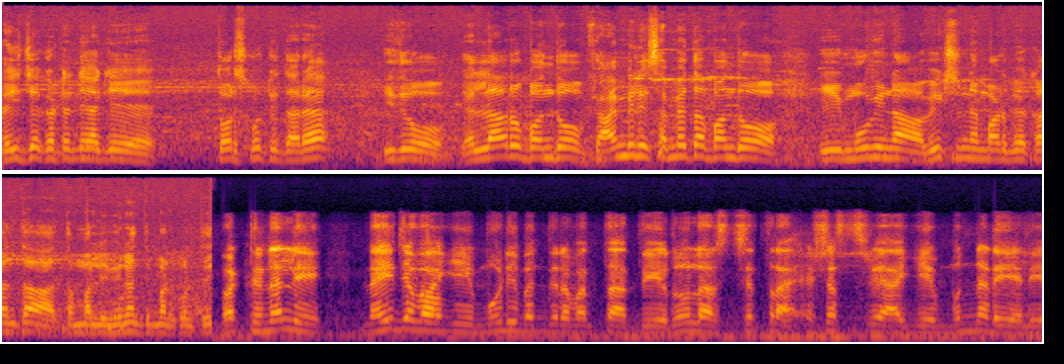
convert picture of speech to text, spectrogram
ನೈಜ ಘಟನೆಯಾಗಿ ತೋರಿಸ್ಕೊಟ್ಟಿದ್ದಾರೆ. ಇದು ಎಲ್ಲರೂ ಬಂದು, ಫ್ಯಾಮಿಲಿ ಸಮೇತ ಬಂದು ಈ ಮೂವಿನ ವೀಕ್ಷಣೆ ಮಾಡಬೇಕಂತ ತಮ್ಮಲ್ಲಿ ವಿನಂತಿ ಮಾಡ್ಕೊಳ್ತೀವಿ ಒಟ್ಟಿನಲ್ಲಿ ನೈಜವಾಗಿ ಮೂಡಿ ಬಂದಿರುವಂತಹ ದಿ ರೂಲರ್ಸ್ ಚಿತ್ರ ಯಶಸ್ವಿಯಾಗಿ ಮುನ್ನಡೆಯಲಿ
